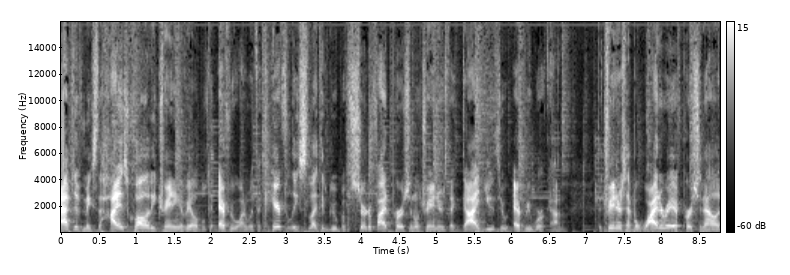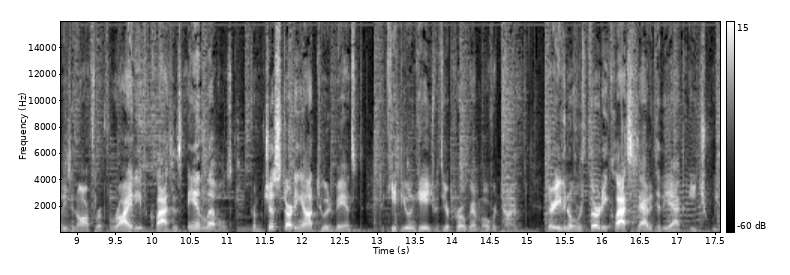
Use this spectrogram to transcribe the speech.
Aaptiv makes the highest quality training available to everyone with a carefully selected group of certified personal trainers that guide you through every workout. The trainers have a wide array of personalities and offer a variety of classes and levels, from just starting out to advanced, to keep you engaged with your program over time. There are even over 30 classes added to the app each week.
